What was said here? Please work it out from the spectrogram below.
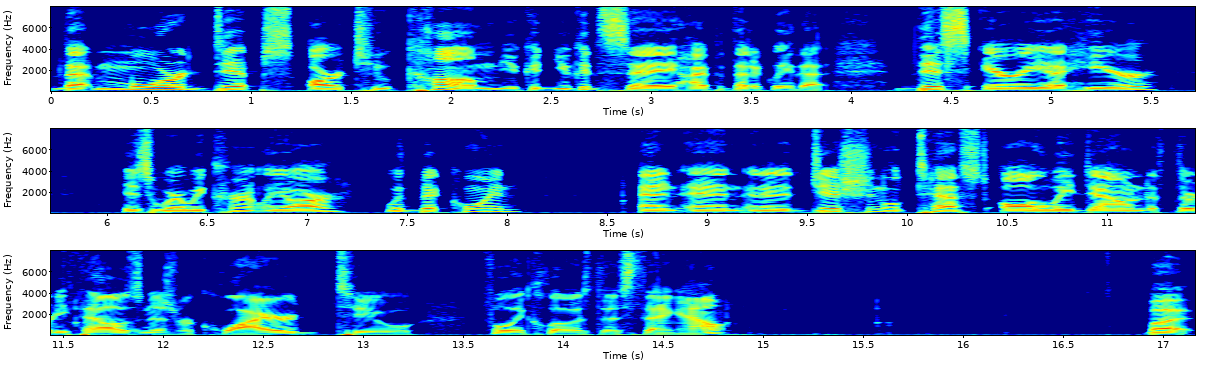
that more dips are to come. You could you could say hypothetically that this area here is where we currently are with Bitcoin, and and an additional test all the way down to thirty thousand is required to fully close this thing out. But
